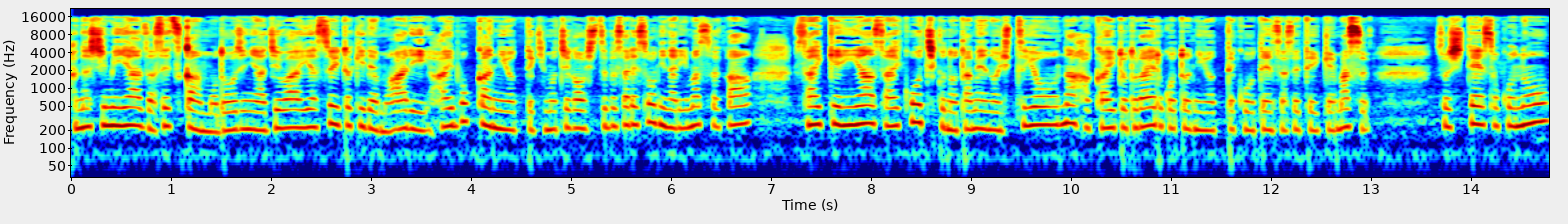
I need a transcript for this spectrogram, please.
悲しみや挫折感も同時に味わいやすい時でもあり、敗北感によって気持ちが押しつぶされそうになりますが、再建や再構築のための必要な破壊と捉えることによって好転させていけます。そしてそこの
